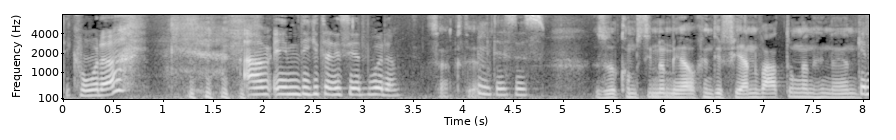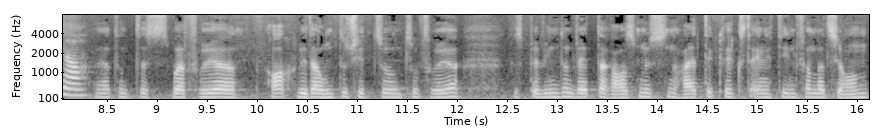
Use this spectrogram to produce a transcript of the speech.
die Coder ähm, eben digitalisiert wurde. Sagt er. Das ist also du kommst immer mehr auch in die Fernwartungen hinein. Genau. Und das war früher auch wieder ein Unterschied zu, zu früher, dass bei Wind und Wetter raus müssen. Heute kriegst du eigentlich die Information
